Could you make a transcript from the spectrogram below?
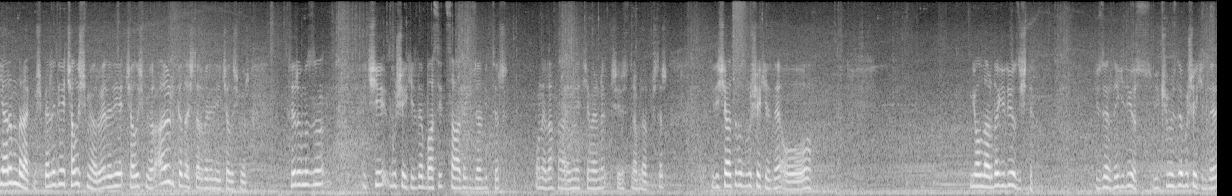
yarım bırakmış. Belediye çalışmıyor. Belediye çalışmıyor. Arkadaşlar belediye çalışmıyor. Tırımızın içi bu şekilde basit, sade, güzel bir tır. O ne lan? Ha emniyet kemerini şeyin üstüne bırakmışlar. Gidişatımız bu şekilde. Oo. Yollarda gidiyoruz işte. Güzel de gidiyoruz. Yükümüz de bu şekilde.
